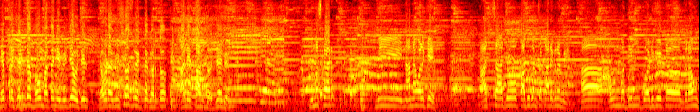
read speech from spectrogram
हे प्रचंड बहुमताने विजय होतील एवढा विश्वास व्यक्त करतो आणि थांबतो. जय भीम. नमस्कार. मी नाना वळके. आजचा जो पादुकांचा कार्यक्रम आहे हा औंधमधील बॉडीगेट ग्राउंड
